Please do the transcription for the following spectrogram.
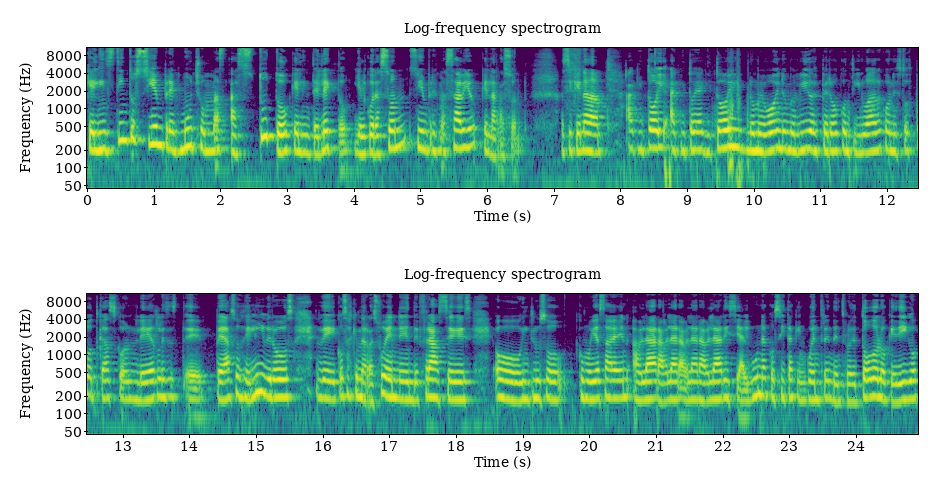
que el instinto siempre es mucho más astuto que el intelecto y el corazón siempre es más sabio que la razón. Así que nada, aquí estoy, aquí estoy, aquí estoy, no me voy, no me olvido, espero continuar con estos podcasts, con leerles este, pedazos de libros, de cosas que me resuenen, de frases o incluso como ya saben, hablar, hablar, hablar, hablar, y si alguna cosita que encuentren dentro de todo lo que digo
